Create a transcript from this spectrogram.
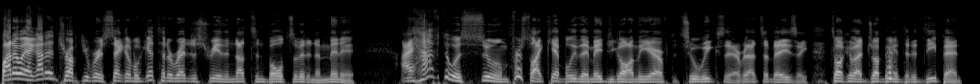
By the way, I got to interrupt you for a second. We'll get to the registry and the nuts and bolts of it in a minute. I have to assume, first of all, I can't believe they made you go on the air after two weeks there, but that's amazing. Talking about jumping into the deep end.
